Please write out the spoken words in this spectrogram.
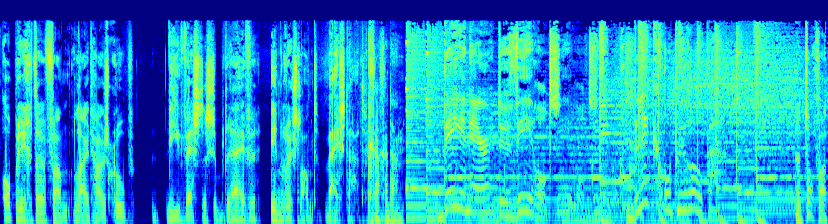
oprichter van Lighthouse Group, die westerse bedrijven in Rusland bijstaat. Graag gedaan. BNR De Wereld. Blik op Europa. Een toch wat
